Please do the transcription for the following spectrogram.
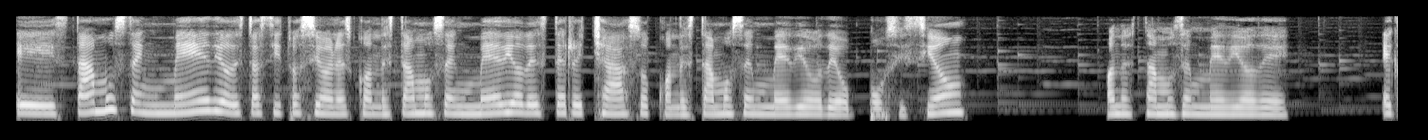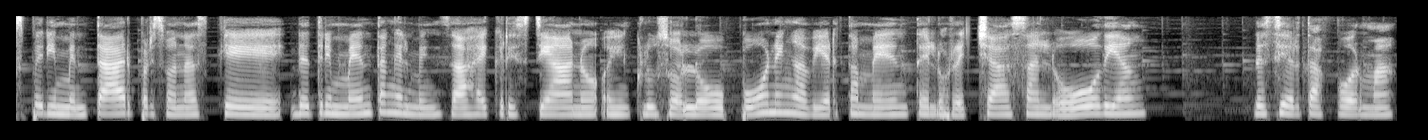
eh, estamos en medio de estas situaciones, cuando estamos en medio de este rechazo, cuando estamos en medio de oposición, cuando estamos en medio de experimentar personas que detrimentan el mensaje cristiano e incluso lo oponen abiertamente, lo rechazan, lo odian de cierta forma,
